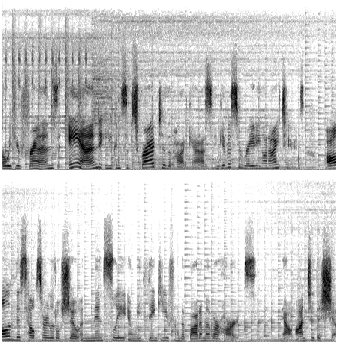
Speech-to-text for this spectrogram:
or with your friends, and you can subscribe to the podcast and give us a rating on iTunes. All of this helps our little show immensely, and we thank you from the bottom of our hearts. Now, on to the show.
